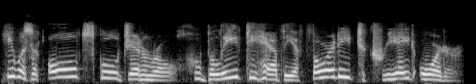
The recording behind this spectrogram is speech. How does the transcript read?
He was an old school general who believed he had the authority to create order,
